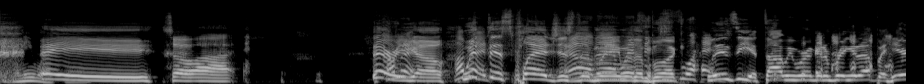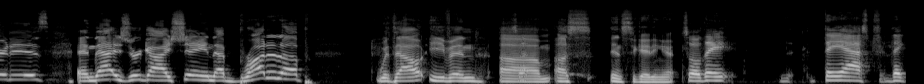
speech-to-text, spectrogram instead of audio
Anyway, hey, so uh, there I'm we gonna- go. I'm with gonna- this pledge is Oh, the man, name of the book. pledge. Lindsay, you thought we weren't going to bring it up, but here it is, and that is your guy Shane that brought it up without even um, us instigating it. so they they asked they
